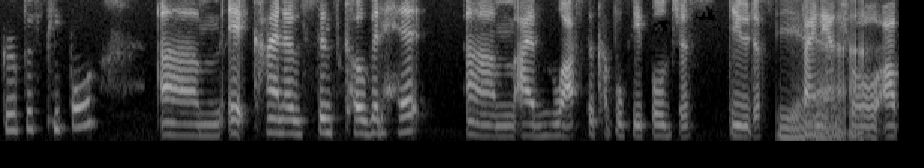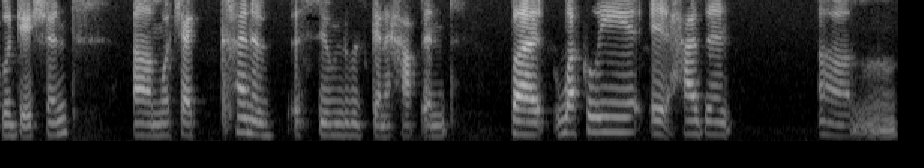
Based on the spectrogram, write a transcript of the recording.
group of people. Um, it kind of since COVID hit, um, I've lost a couple people just due to yeah. financial obligation, um, which I kind of assumed was going to happen. But luckily, it hasn't. Um,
